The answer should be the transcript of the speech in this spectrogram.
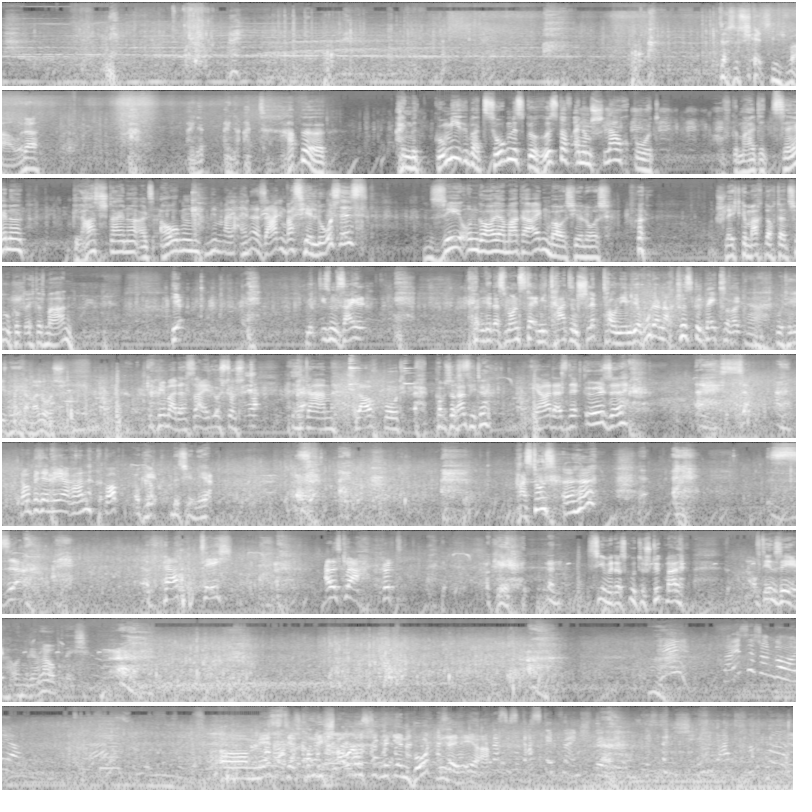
Das ist jetzt nicht wahr, oder? Eine, eine Attrappe. Ein mit Gummi überzogenes Gerüst auf einem Schlauchboot. Aufgemalte Zähne, Glassteine als Augen. Kann mir mal einer sagen, was hier los ist? Ein Seeungeheuer Marke Eigenbau ist hier los. Und schlecht gemacht noch dazu. Guckt euch das mal an. Hier. Mit diesem Seil können wir das Monster-Imitat in Schlepptau nehmen. Wir rudern nach Crystal Bay zurück. Ja, Gute Idee. dann mal los. Gib mir mal das Seil, Justus. Ja. Da am Schlauchboot. Kommst du ran, Peter? Ja, da ist eine Öse. So. Noch ein bisschen näher ran, Bob. Okay, ein bisschen näher. Hast du's? So. Fertig. Alles klar, gut. Okay, dann ziehen wir das gute Stück mal auf den See. Unglaublich. Da ist das Ungeheuer. Oh Mist, jetzt kommen die Schaulustigen mit ihren Booten hierher. Was ist das denn für ein Spinnen?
